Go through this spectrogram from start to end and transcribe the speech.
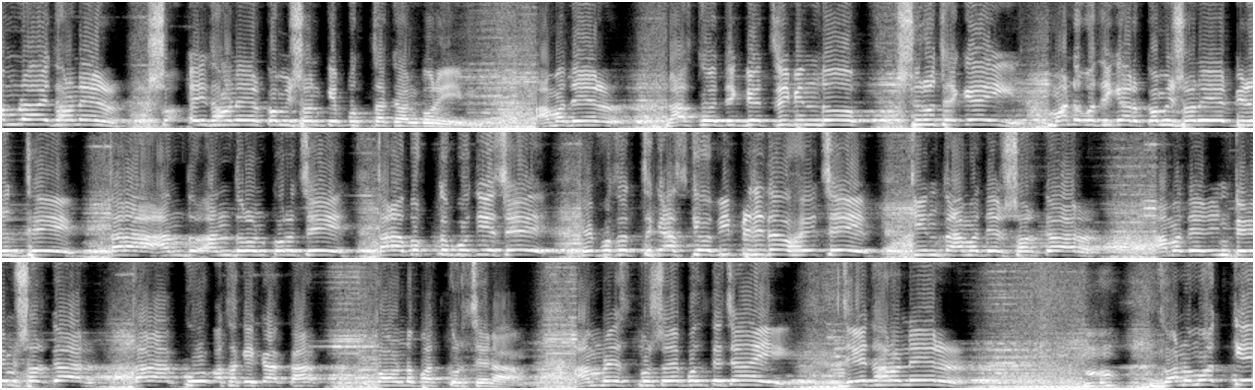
আমরা এই ধরনের এই ধরনের কমিশনকে প্রত্যাখ্যান করি। আমাদের রাজনৈতিক নেতৃবৃন্দ শুরু থেকেই মানবাধিকার কমিশনের বিরুদ্ধে বিরুদ্ধে তারা আন্দোলন করেছে, তারা বক্তব্য দিয়েছে, হেফাজত থেকে আজকেও বিবৃতি দেওয়া হয়েছে। কিন্তু আমাদের সরকার, আমাদের ইন্টারিম সরকার, তারা কোনো কথাকে কর্ণপাত করছে না। আমরা স্পষ্ট বলতে চাই যে ধরনের গণমতকে,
